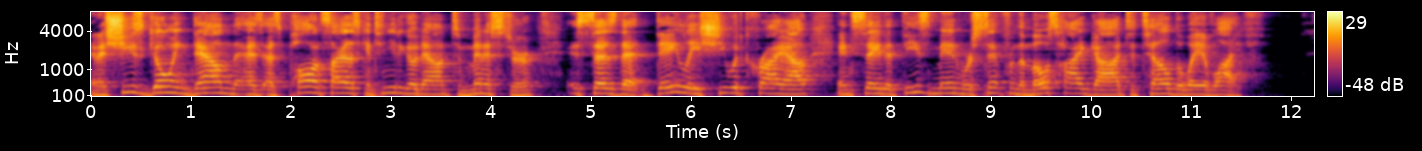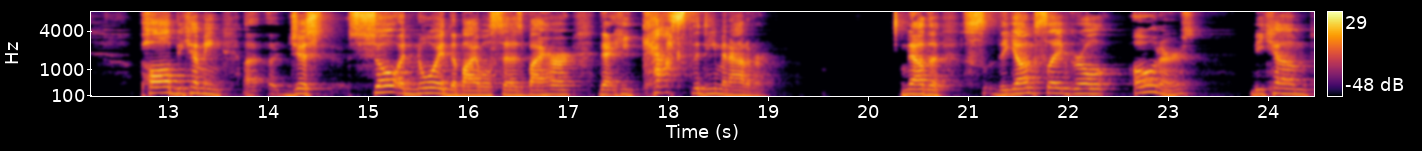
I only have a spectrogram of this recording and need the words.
And as she's going down, as, as Paul and Silas continue to go down to minister, it says that daily she would cry out and say that these men were sent from the Most High God to tell the way of life. Paul becoming uh, uh just so annoyed, the Bible says, by her that he cast the demon out of her. Now, the, the young slave girl owners become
